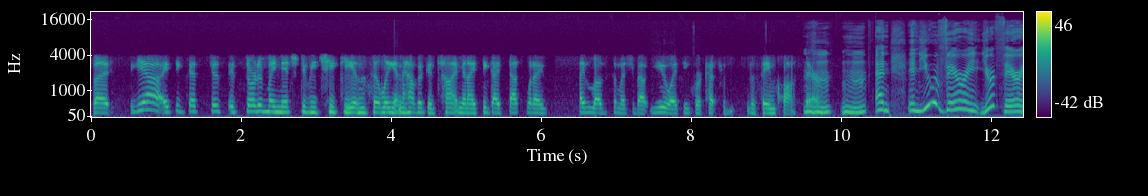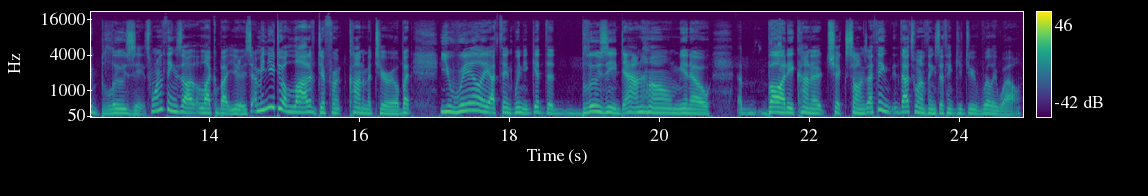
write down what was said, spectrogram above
But yeah, I think that's just it's sort of my niche to be cheeky and silly and have a good time, and I think I that's what I I love so much about you. I think we're cut from the same cloth there. Mm-hmm. And and you are very you're very bluesy. It's one of the things I like about you. Is, I mean, you do a lot of different kind of material, but you really, I think, when you get the bluesy down home, you know, uh, body kind of chick songs, I think that's one of the things I think you do really well.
